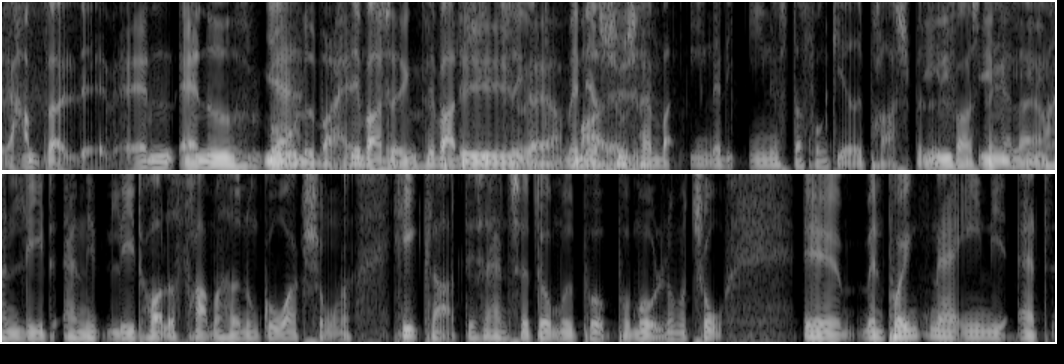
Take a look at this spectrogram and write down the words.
Ja, ham der an, andet ja, målet var hans. det var det, ikke? det, var det, det helt sikkert. Men jeg synes, ærgerligt. han var en af de eneste, der fungerede i presspillet i første halvleg, og han ledte, han ledte holdet frem og havde nogle gode aktioner. Helt klart, det han ser dum ud på, på mål nummer to. Øh, men pointen er egentlig, at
